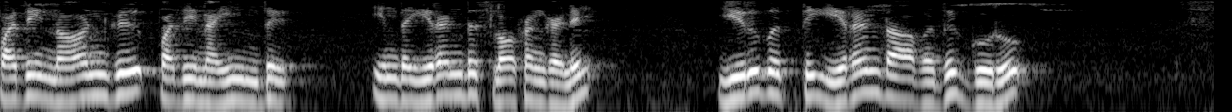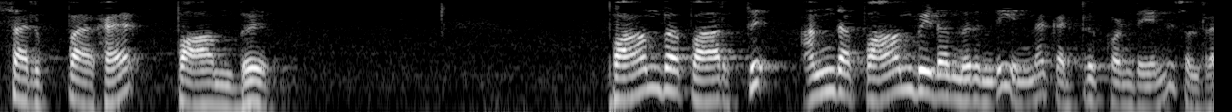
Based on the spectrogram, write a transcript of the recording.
பதினான்கு பதினைந்து இந்த இரண்டு ஸ்லோகங்களில் இருபத்தி இரண்டாவது குரு சர்ப்பக பாம்பு பாம்பை பார்த்து அந்த பாம்பிடமிருந்து என்ன கற்றுக்கொண்டேன்னு சொல்ற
